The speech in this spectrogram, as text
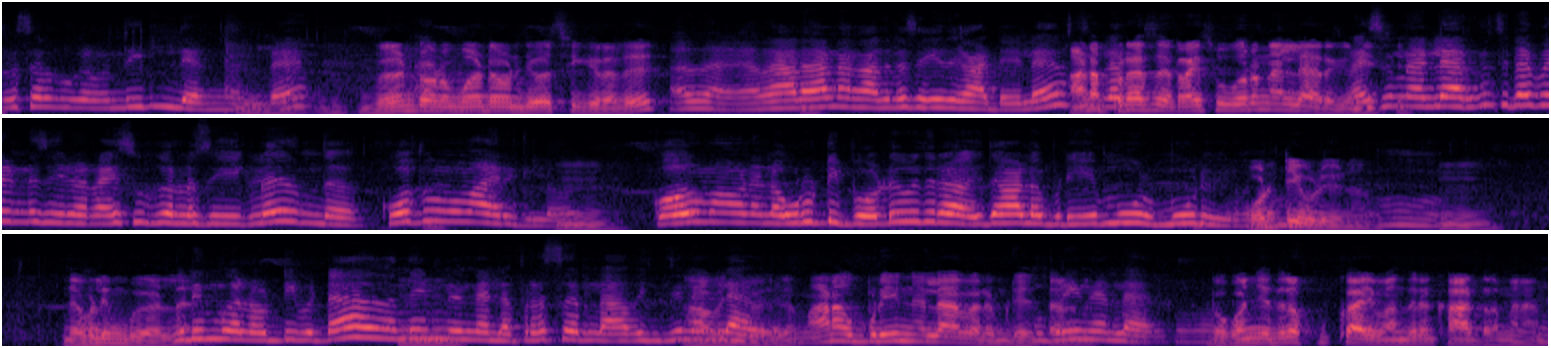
ப்ரெஷர் குக்கர் வந்து இல்லை எங்கள்கிட்ட வேண்டோன்னு வேண்டோன்னு யோசிக்கிறது. அதான் அதனால தான் நாங்கள் அதில் செய்து காட்டையில் ஆனால் ப்ரெஸ் ரைஸ் குக்கரும் நல்லா இருக்கு. ரைஸ் நல்லா இருக்கும் சில பேர் என்ன செய்யற ரைஸ் குக்கர்ல செய்யல இந்த கோதுமை இருக்குல்ல. கோதுமை மாவை நல்லா உருட்டி போட்டு இதுல இதால அப்படியே மூ மூடுவீங்க ஒட்டி விடணும். ம் இந்த விளிம்புகளில். விளிம்புகள் ஒட்டி விட்டா அது வந்து இன்னும் நல்ல ப்ரெஷர்ல அவிஞ்சு நல்லா வரும். ஆனால் இப்படியும் நல்லா வரும். அப்படியே நல்லா இருக்கும். இப்போ கொஞ்சம் இதில் குக் ஆகி வந்துடும் காட்டுறேன். நான்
